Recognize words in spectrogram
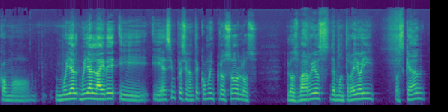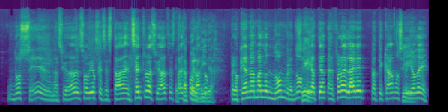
como muy al, muy al aire y, y es impresionante cómo incluso los, los barrios de Monterrey hoy pues quedan, no sé, la ciudad es obvio que se está, el centro de la ciudad se está, Está despoblando, perdida. Pero quedan nada más los nombres, ¿no? Sí. Fíjate, fuera del aire platicábamos tú y yo de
